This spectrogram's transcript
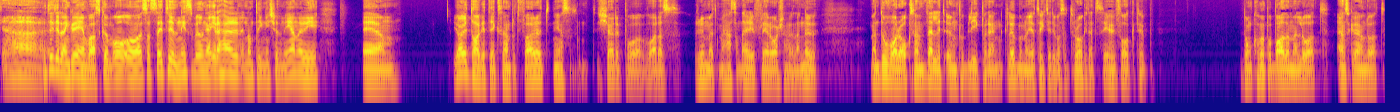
God. Jag tyckte den grejen var skum. Och, och så säg till, ni som är unga, är det här någonting ni känner igen er i? Um, jag har ju tagit det exemplet förut när jag körde på vardagsrummet med Hassan. Det här är flera år sedan redan nu. Men då var det också en väldigt ung publik på den klubben och jag tyckte det var så tråkigt att se hur folk typ de kommer på bad om en låt, önskar en låt,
